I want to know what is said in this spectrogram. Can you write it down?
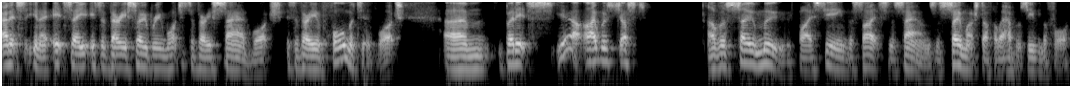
and it's you know it's a it's a very sobering watch. It's a very sad watch. It's a very informative watch. Um, but it's yeah, I was just I was so moved by seeing the sights and sounds. There's so much stuff that I haven't seen before.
